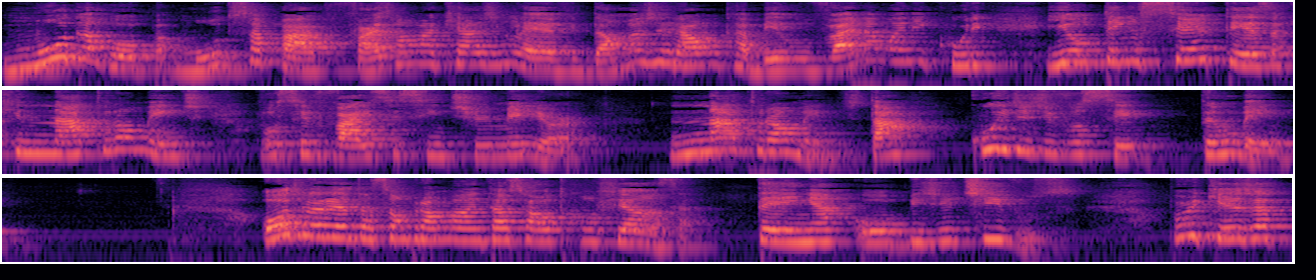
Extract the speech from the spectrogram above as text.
Muda a roupa, muda o sapato, faz uma maquiagem leve, dá uma geral no cabelo, vai na manicure e eu tenho certeza que naturalmente você vai se sentir melhor. Naturalmente, tá? Cuide de você também. Outra orientação para aumentar sua autoconfiança: tenha objetivos. Porque já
